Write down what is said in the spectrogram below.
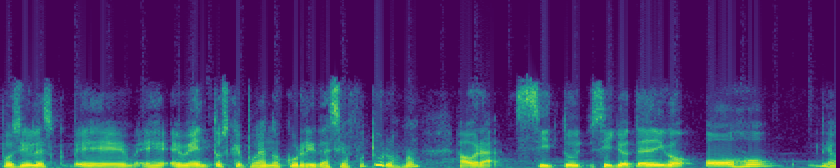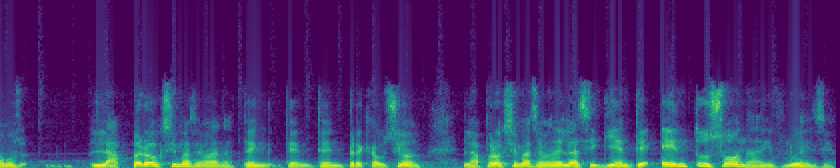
posibles eventos que puedan ocurrir hacia futuro, ¿no? Ahora, si, tú, si yo te digo, ojo, digamos, la próxima semana, ten, ten, precaución, la próxima semana es la siguiente, en tu zona de influencia,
